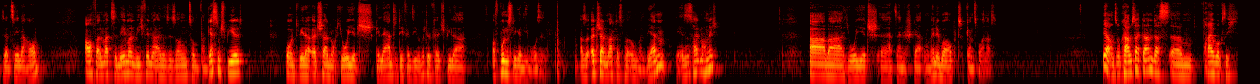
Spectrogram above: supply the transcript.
dieser Zehnerraum. Auch weil Matze Lehmann, wie ich finde, eine Saison zum Vergessen spielt und weder Ötscher noch Jojic gelernte defensive Mittelfeldspieler auf Bundesliga-Niveau sind. Also Ötchan mag das mal irgendwann werden. Der ist es halt noch nicht. Aber Jojic äh, hat seine Stärken, wenn überhaupt, ganz woanders. Ja, und so kam es halt dann, dass ähm, Freiburg sich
